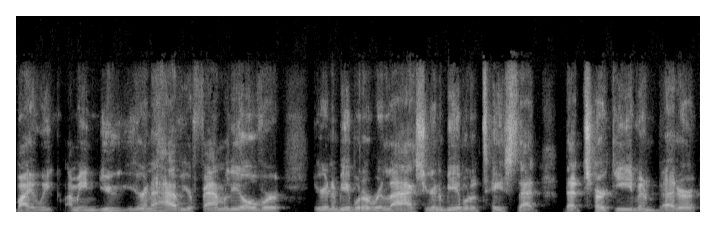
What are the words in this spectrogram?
bye week. I mean, you you're gonna have your family over. You're gonna be able to relax. You're gonna be able to taste that that turkey even better.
